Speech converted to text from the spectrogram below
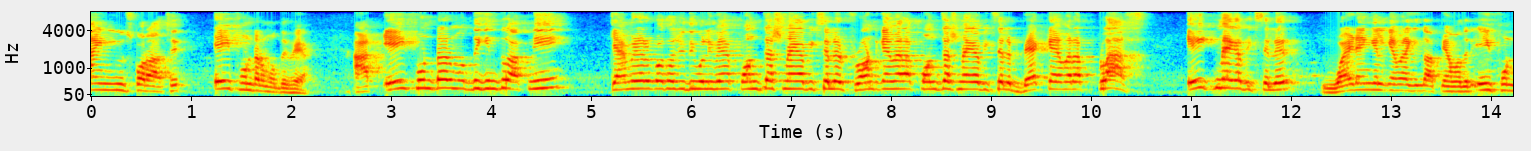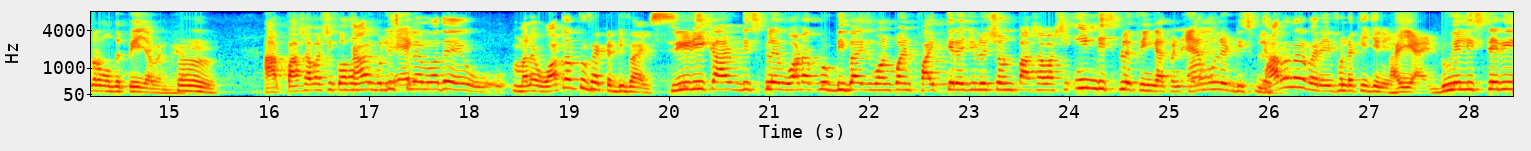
nine use করা আছে এই ফোনটার মধ্যে ভাইয়া। আর এই ফোনটার মধ্যে কিন্তু আপনি ক্যামেরার কথা যদি বলি ভাইয়া পঞ্চাশ মেগাপিক্সেলের ফ্রন্ট ক্যামেরা পঞ্চাশ মেগাপিক্সেলের ব্যাক ক্যামেরা প্লাস এইট মেগাপিক্সেলের ওয়াইড অ্যাঙ্গেল ক্যামেরা কিন্তু আপনি আমাদের এই ফোনটার মধ্যে পেয়ে যাবেন ভাইয়া। আর পাশাপাশি কথা বলি ডিসপ্লের মধ্যে মানে ওয়াটারপ্রুফ একটা device three D curve display waterproof device one point five K resolution পাশাপাশি in display fingerprint AMOLED display ধারণার বাইরে এই ফোনটা কি জিনিস? ভাইয়া ডুয়েল স্টেরিও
